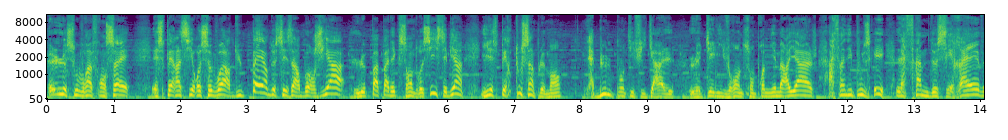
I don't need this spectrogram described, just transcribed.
le souverain français espère ainsi recevoir du père de César Borgia, le pape Alexandre VI, eh bien, il espère tout simplement la bulle pontificale, le délivrant de son premier mariage, afin d'épouser la femme de ses rêves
